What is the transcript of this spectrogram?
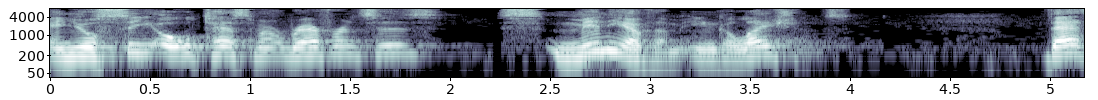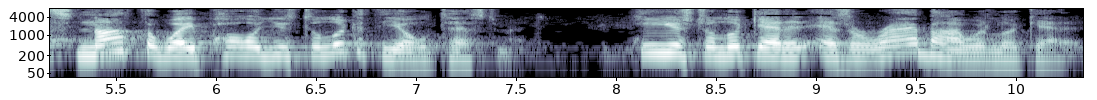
And you'll see Old Testament references, many of them in Galatians. That's not the way Paul used to look at the Old Testament. He used to look at it as a rabbi would look at it.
